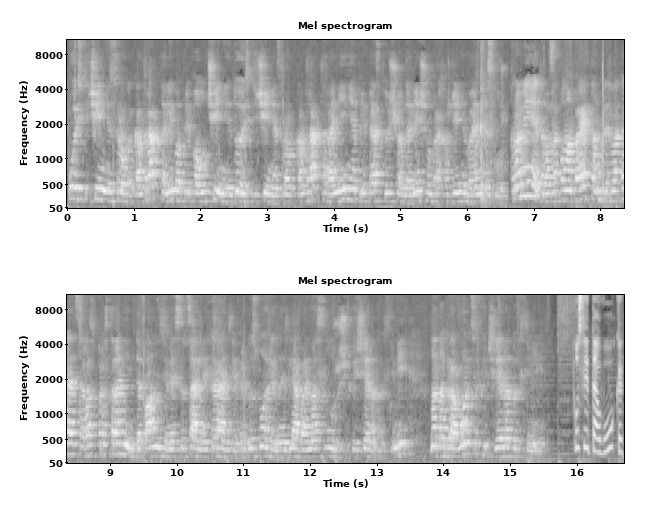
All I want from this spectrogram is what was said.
по истечении срока контракта, либо при получении до истечения срока контракта ранения, препятствующего дальнейшему прохождению военной службы. Кроме этого, законопроектом предлагается распространить дополнительные социальные гарантии, предусмотренные для военнослужащих и членов их семей, на добровольцев и членов их семей. После того, как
